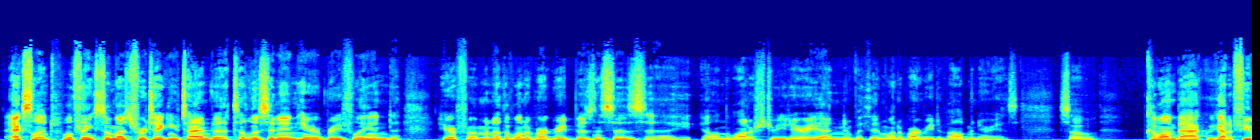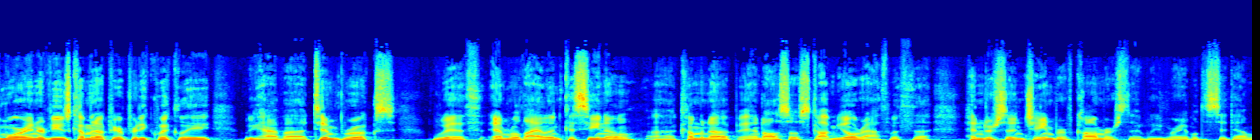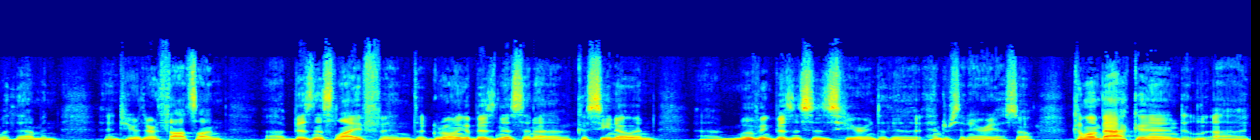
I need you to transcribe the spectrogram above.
excellent. Well, thanks so much for taking your time to, to listen in here briefly and to hear from another one of our great businesses uh, on the Water Street area and within one of our redevelopment areas. So come on back. We got a few more interviews coming up here pretty quickly. We have uh, Tim Brooks with Emerald Island Casino uh, coming up, and also Scott Muelrath with the Henderson Chamber of Commerce that we were able to sit down with them and, and hear their thoughts on uh, business life and growing a business and a casino and uh, moving businesses here into the Henderson area. So come on back and uh,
